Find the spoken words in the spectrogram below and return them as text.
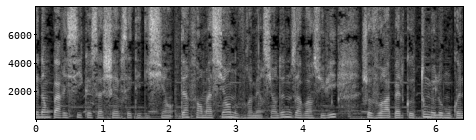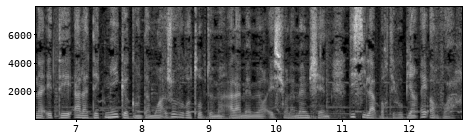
C'est donc par ici que s'achève cette édition d'information. Nous vous remercions de nous avoir suivis. Je vous rappelle que Tumelo Mukona était à la technique. Quant à moi, je vous retrouve demain à la même heure et sur la même chaîne. D'ici là, portez-vous bien et au revoir.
